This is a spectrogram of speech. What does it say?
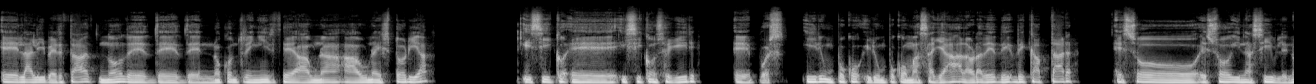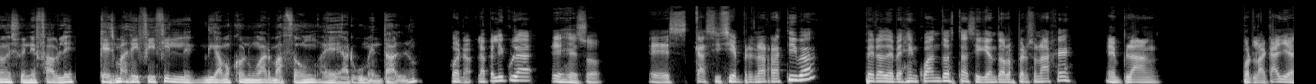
eh, la libertad ¿no? De, de, no contrañirse a una, a una historia y sí, eh, conseguir eh, pues ir un, poco, ir un poco más allá a la hora de, de, captar eso, eso inasible, ¿no? Eso inefable, que es más difícil, digamos, con un armazón eh, argumental, ¿no? Bueno, la película es eso. Es casi siempre narrativa, pero de vez en cuando está siguiendo a los personajes en plan por la calle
